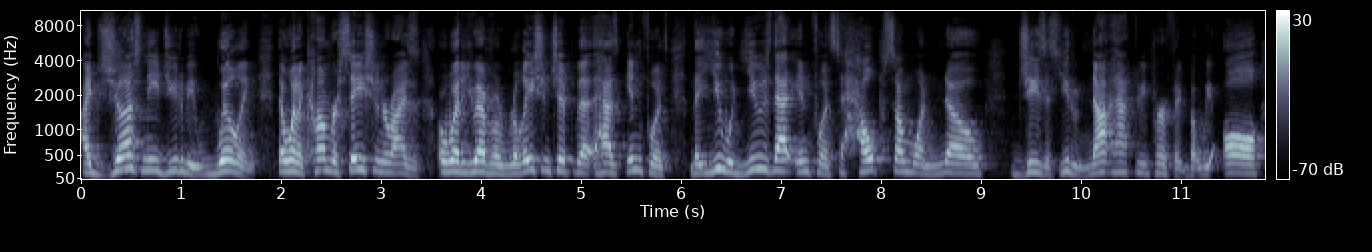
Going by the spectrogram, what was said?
I just need you to be willing that when a conversation arises or when you have a relationship that has influence, that you would use that influence to help someone know Jesus. You do not have to be perfect, but we all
